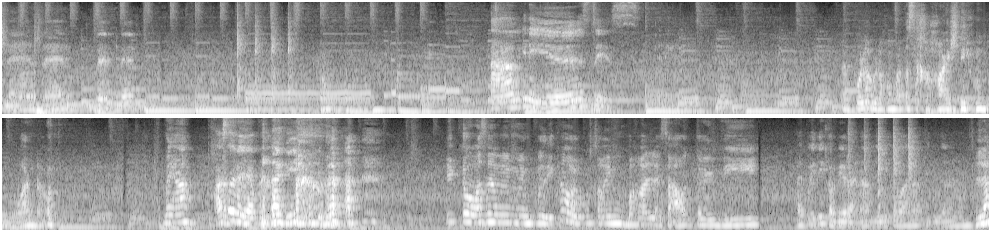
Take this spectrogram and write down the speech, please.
Blend, blend, blend, blend. I'm gonna use this. Kani. Nagpula ko akong mata sa ka-harsh ni yung one now. May ah, Asa na yung play? Ikaw, asa mo yung, ikaw, sa akin mo bahala sa outer V. Ay, pwede kabira na. Dili ko na. Dili ko na. Hala,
